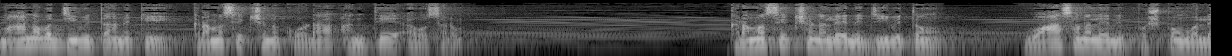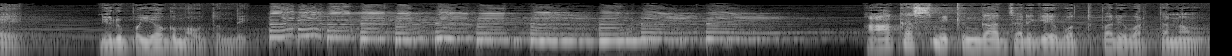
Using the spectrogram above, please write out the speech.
మానవ జీవితానికి క్రమశిక్షణ కూడా అంతే అవసరం. క్రమశిక్షణ లేని జీవితం వాసన లేని పుష్పం వలె నిరుపయోగమవుతుంది. ఆకస్మికంగా జరిగే ఉత్పరివర్తనం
